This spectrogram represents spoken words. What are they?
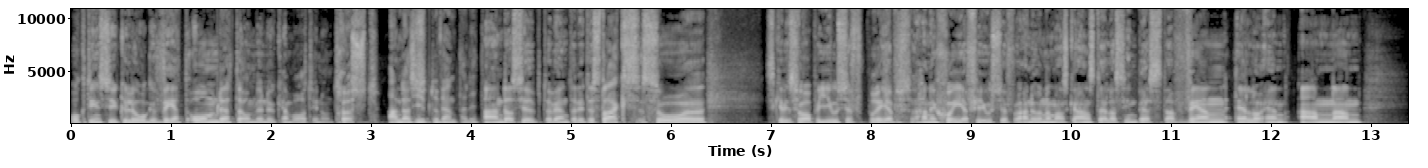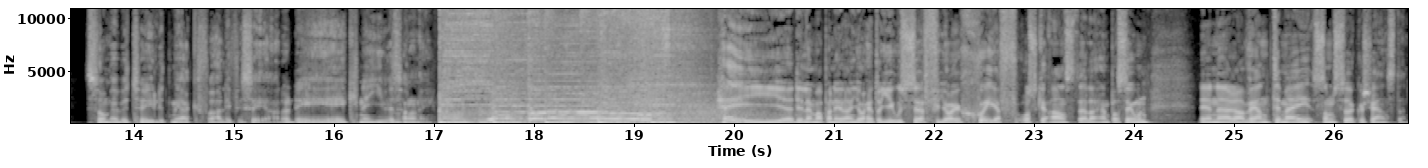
Och din psykolog vet om detta, om det nu kan vara till någon tröst. Andas djupt och vänta lite. Andas djupt och vänta lite. Strax så ska vi svara på Josef brev. Han är chef Josef och han undrar om man ska anställa sin bästa vän eller en annan som är betydligt mer kvalificerade. Det är knivet hörni. Hej Dilemmapanelen, jag heter Josef. Jag är chef och ska anställa en person. Det är en nära vän till mig som söker tjänsten.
